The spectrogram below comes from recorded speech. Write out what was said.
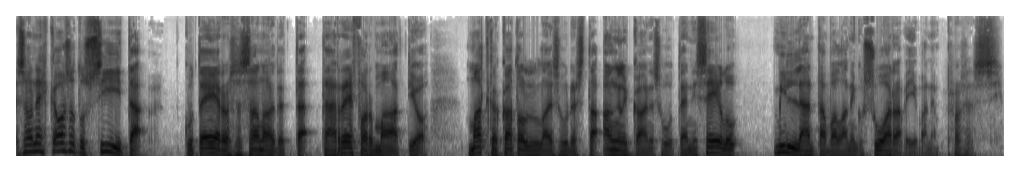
Se on ehkä osoitus siitä, kuten Eero sä sanoit, että tämä reformaatio, matka katolilaisuudesta anglikaanisuuteen, niin se ei ollut millään tavalla niin kuin suoraviivainen prosessi.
